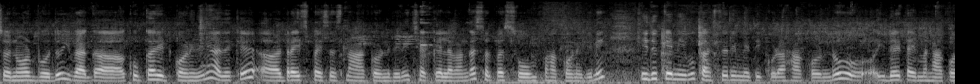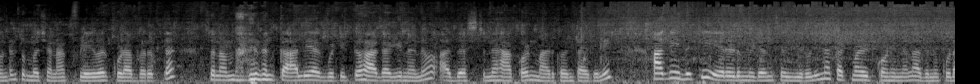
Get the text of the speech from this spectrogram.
ಸೊ ನೋಡ್ಬೋದು, ಇವಾಗ ಕುಕ್ಕರ್ ಇಟ್ಕೊಂಡಿದ್ದೀನಿ. ಅದಕ್ಕೆ ಡ್ರೈ ಸ್ಪೈಸಸ್ನ ಹಾಕೊಂಡಿದ್ದೀನಿ. ಚಕ್ಕೆ, ಲವಂಗ, ಸ್ವಲ್ಪ ಸೋಂಪು ಹಾಕೊಂಡಿದ್ದೀನಿ. ಇದಕ್ಕೆ ನೀವು ಕಸೂರಿ ಮೆಥಿ ಕೂಡ ಹಾಕೊಂಡು, ಇದೇ ಟೈಮಲ್ಲಿ ಹಾಕೊಂಡ್ರೆ ತುಂಬ ಚೆನ್ನಾಗಿ ಫ್ಲೇವರ್ ಕೂಡ ಬರುತ್ತೆ. ಸೊ ನಮ್ಮ ಮನೆಯಲ್ಲಿ ಖಾಲಿ ಆಗಿಬಿಟ್ಟಿತ್ತು. ಹಾಗಾಗಿ ನಾನು ಅದಷ್ಟನ್ನೇ ಹಾಕೊಂಡು ಮಾಡ್ಕೊತಾ ಇದ್ದೀನಿ. ಹಾಗೆ ಇದಕ್ಕೆ ಎರಡು ಮೀಡಿಯಮ್ ಸೈಜ್ ಈರುಳ್ಳಿನ ಕಟ್ ಮಾಡಿ ಇಟ್ಕೊಂಡಿದ್ದೆನಲ್ಲ ಅದನ್ನು ಕೂಡ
